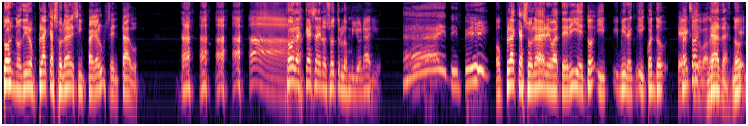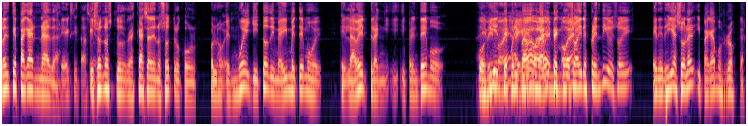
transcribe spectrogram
todos nos dieron placas solares sin pagar un centavo. Todas las casas de nosotros, los millonarios. Ay, titi. Con placas solares, batería y todo. Y, y mira, y cuando... Nada, no, Qué- no hay que pagar nada. Qué exitazo. Y son nos- las casas de nosotros con, con los- el muelle y todo, y ahí metemos eh, eh, la Beltran y, y prendemos corriente por ahí ahí para abajo, la Beltran con esos es. aires prendidos, eso es energía solar y pagamos rosca.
